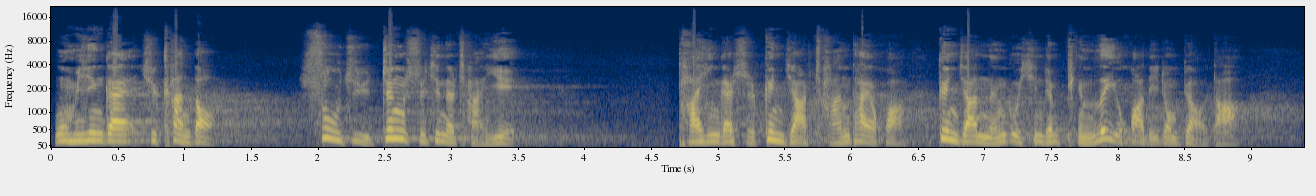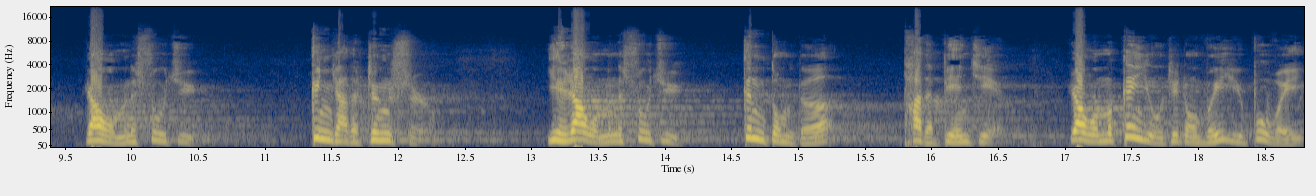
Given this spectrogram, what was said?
我们应该去看到数据真实性的产业，它应该是更加常态化、更加能够形成品类化的一种表达，让我们的数据更加的真实，也让我们的数据更懂得它的边界，让我们更有这种为与不为。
